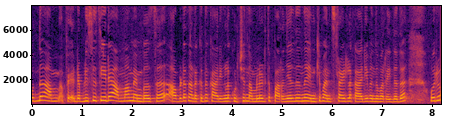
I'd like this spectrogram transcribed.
ഒന്ന് ഡബ്ല്യു സി സിയുടെ അമ്മ മെമ്പേഴ്സ് അവിടെ നടക്കുന്ന കാര്യങ്ങളെക്കുറിച്ച് നമ്മളെടുത്ത് പറഞ്ഞതിൽ നിന്ന് എനിക്ക് മനസ്സിലായിട്ടുള്ള കാര്യം എന്ന് പറയുന്നത് ഒരു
